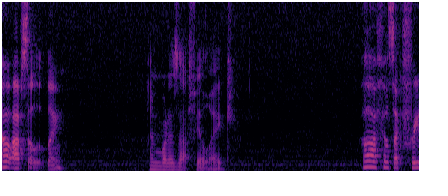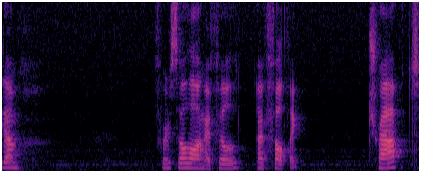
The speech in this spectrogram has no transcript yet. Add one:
Oh, absolutely. And what does that feel like? Oh, it feels like freedom. For so long, I feel I felt like trapped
